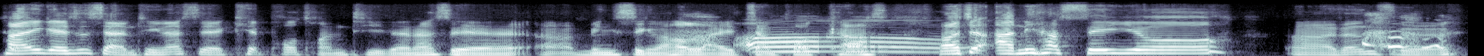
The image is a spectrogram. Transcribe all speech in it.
他应该是想听那些 K-pop 团体的那些呃明星，然后来讲 podcast，然后就啊你好 say 哟啊这样子。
